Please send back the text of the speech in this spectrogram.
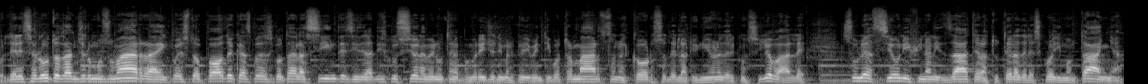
cordiale saluto da Angelo Musumarra. In questo podcast potete ascoltare la sintesi della discussione avvenuta nel pomeriggio di mercoledì 24 marzo nel corso della riunione del Consiglio Valle sulle azioni finalizzate alla tutela delle scuole di montagna,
